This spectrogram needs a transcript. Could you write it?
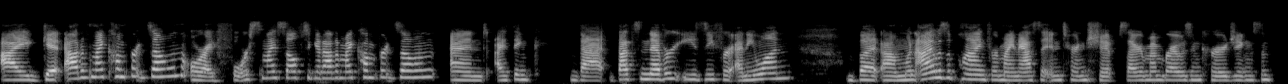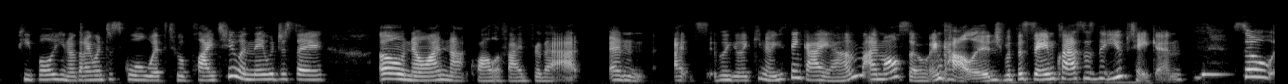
I get out of my comfort zone or I force myself to get out of my comfort zone. And I think that that's never easy for anyone. But um, when I was applying for my NASA internships, I remember I was encouraging some people, you know, that I went to school with to apply to, and they would just say, "Oh no, I'm not qualified for that." And I like, like, you know, you think I am? I'm also in college with the same classes that you've taken. So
